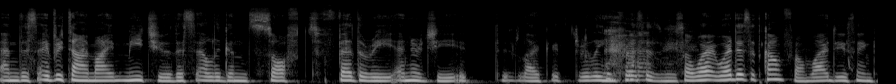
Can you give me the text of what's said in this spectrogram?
And this every time I meet you, this elegant, soft, feathery energy, it, like it really impresses me. So where where does it come from? Why do you think?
